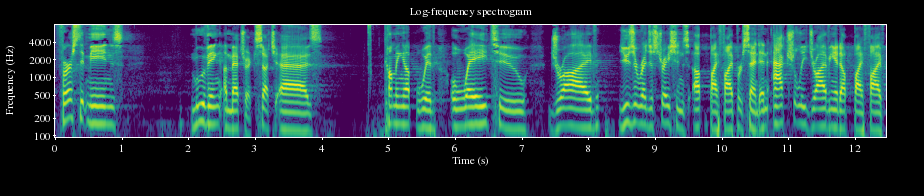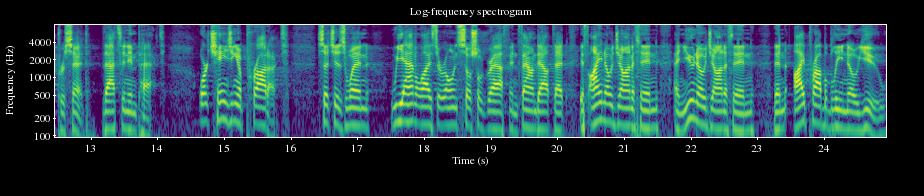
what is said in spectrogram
First, it means moving a metric, such as coming up with a way to drive user registrations up by 5% and actually driving it up by 5%. That's an impact. Or changing a product, such as when we analyzed our own social graph and found out that if I know Jonathan and you know Jonathan, then I probably know you,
